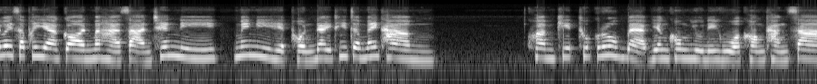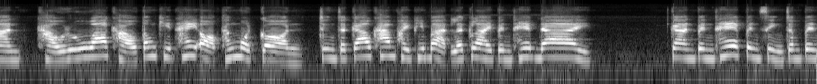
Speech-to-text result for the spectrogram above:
ด้วยทรัพยากรมหาศาลเช่นนี้ ไม่มีเหตุผลใดที่จะไม่ทำ ความคิดทุกรูปแบบยังคงอยู่ในหัวของถังซาน เขารู้ว่าเขาต้องคิดให้ออกทั้งหมดก่อน จึงจะก้าวข้ามภัยพิบัติและกลายเป็นเทพได้ การเป็นเทพเป็นสิ่งจำเป็น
